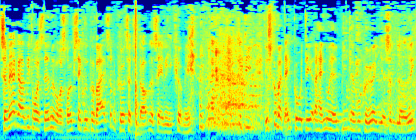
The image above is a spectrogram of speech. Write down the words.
Så hver gang vi drog afsted med vores rygsæk ud på vej, så var køretøjet stoppet og sagde, at vi ikke kører med. Fordi det skulle man da ikke gå der, da han nu havde en bil, han kunne køre i og sådan noget. Ikke?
